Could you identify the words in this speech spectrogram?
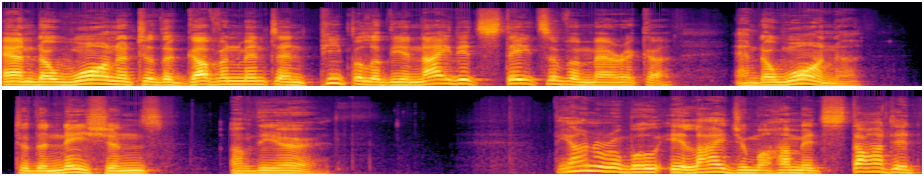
and a warner to the government and people of the United States of America, and a warner to the nations of the earth. The Honorable Elijah Muhammad started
